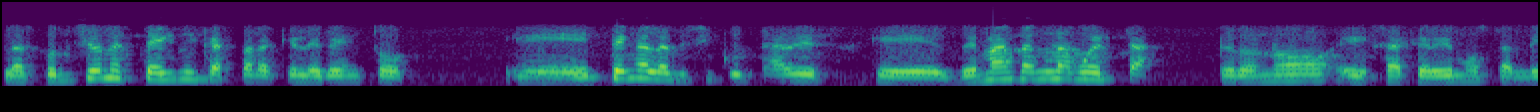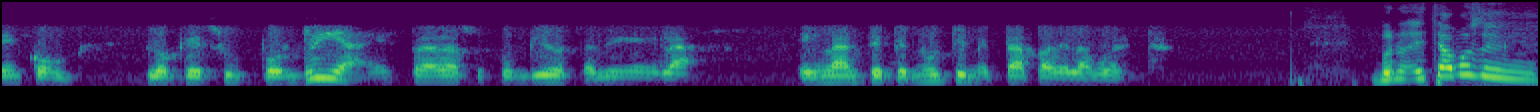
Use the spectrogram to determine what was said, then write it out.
las condiciones técnicas para que el evento eh, tenga las dificultades que demandan una vuelta, pero no exageremos también con lo que supondría entrar a sucumbidos también en la, en la antepenúltima etapa de la vuelta. Bueno, estamos en,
